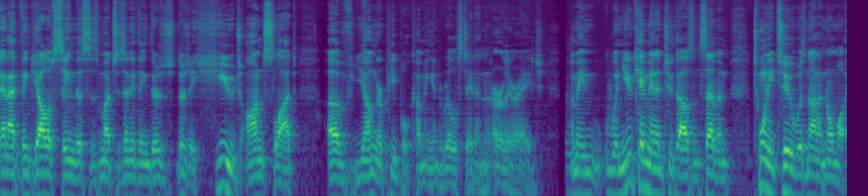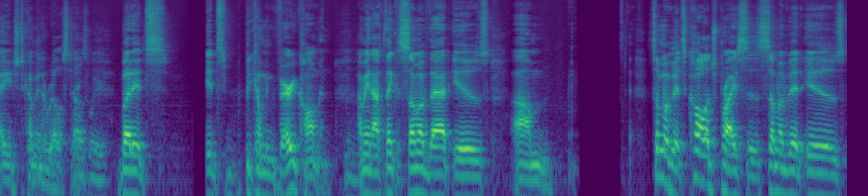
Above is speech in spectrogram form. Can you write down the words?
and I think y'all have seen this as much as anything, there's there's a huge onslaught of younger people coming into real estate at an earlier age. I mean, when you came in in 2007, 22 was not a normal age to come into real estate That was weird. but it's it's becoming very common. I mean, I think some of that is um, some of it's college prices, some of it is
